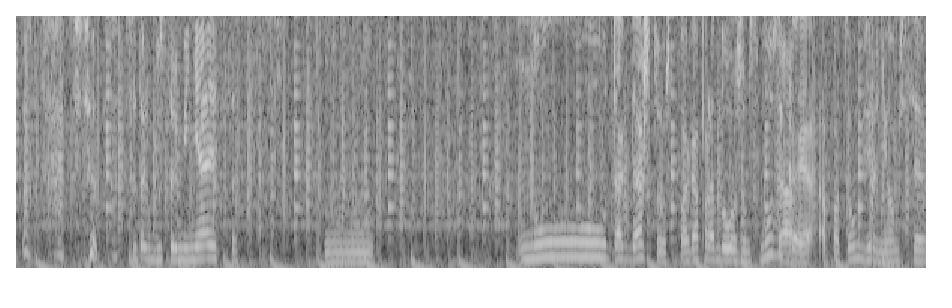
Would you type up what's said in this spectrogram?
все, все так быстро меняется. Ну, тогда что ж, пока продолжим с музыкой, а потом вернемся.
